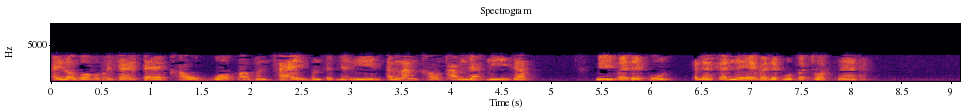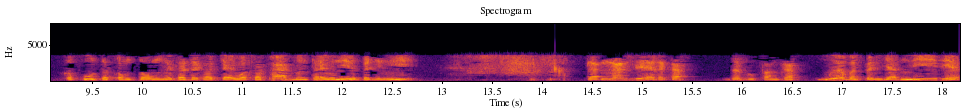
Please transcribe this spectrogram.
ไอเราบอกว่าไม่ใช่แต่เขาบอกว่ามันใช่ มันเป็นอย่างนี้ดังนั้นเขาทำอย่างนี้ครับนี่ไม่ได้พูดกันนั่นกันแหนไม่ได้พูดประชดนะก็พูดกันตรงๆให้ท่านได้เข้าใจว่าสภาพเมืองไทยวันนี้มันเป็นอย่างนี้ ดังนั้นเนี่ยนะครับท่านผู้ฟังครับ เมื่อมันเป็นอย่างนี้เนี่ย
